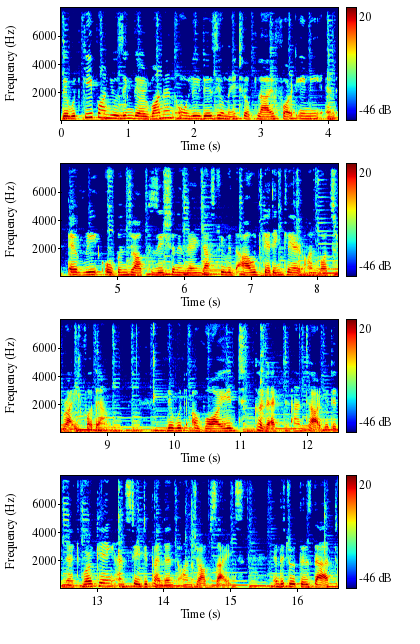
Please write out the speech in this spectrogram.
They would keep on using their one and only resume to apply for any and every open job position in their industry without getting clear on what's right for them. They would avoid correct and targeted networking and stay dependent on job sites. And the truth is that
